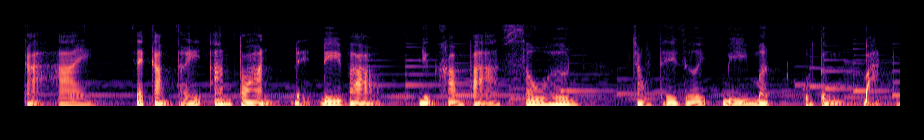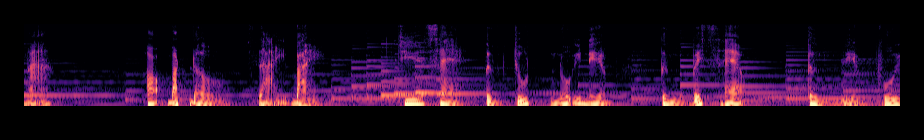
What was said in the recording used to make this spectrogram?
cả hai sẽ cảm thấy an toàn để đi vào những khám phá sâu hơn trong thế giới bí mật của từng bản ngã. Họ bắt đầu giải bày, chia sẻ từng chút nỗi niềm, từng vết sẹo, từng niềm vui,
